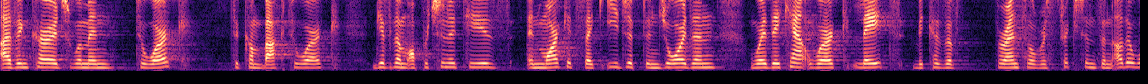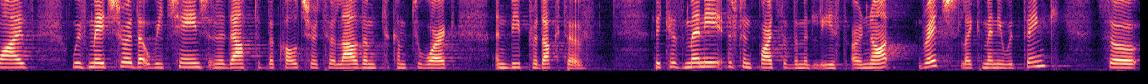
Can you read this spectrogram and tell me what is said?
I've encouraged women to work, to come back to work, give them opportunities in markets like Egypt and Jordan where they can't work late because of parental restrictions and otherwise, we've made sure that we changed and adapted the culture to allow them to come to work and be productive. Because many different parts of the Middle East are not rich, like many would think, so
